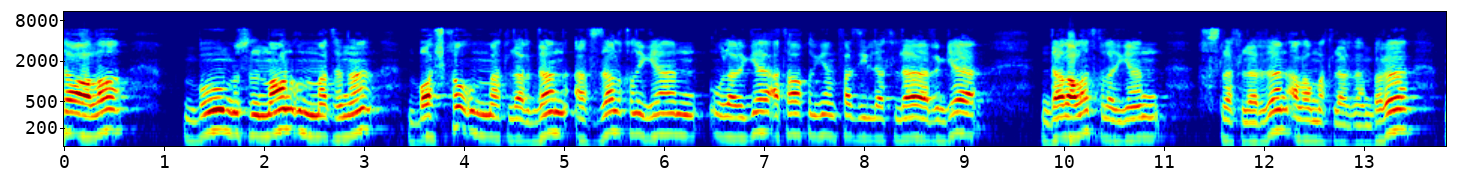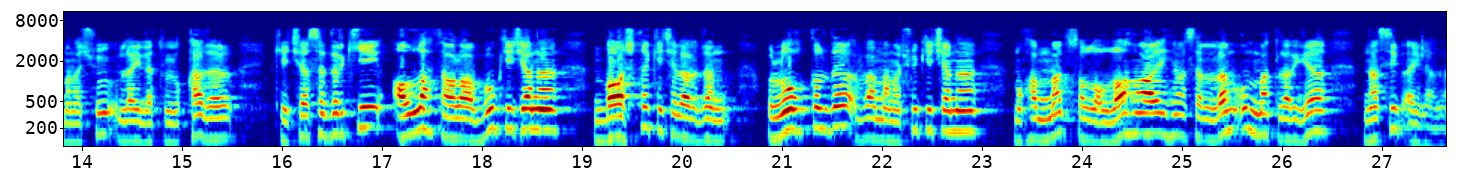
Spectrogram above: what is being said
taolo bu musulmon ummatini boshqa ummatlardan afzal qilgan ularga ato qilgan fazilatlarga dalolat qiladigan xislatlardan alomatlardan biri mana shu laylatul qadr kechasidirki alloh taolo bu kechani boshqa kechalardan ulug' qildi va mana shu kechani muhammad sollallohu alayhi vasallam ummatlariga nasib ayladi.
